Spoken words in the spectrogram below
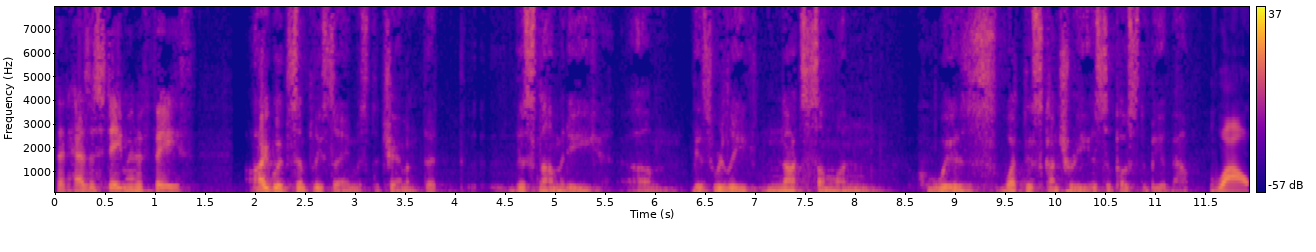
that has a statement of faith. I would simply say, Mr. Chairman, that this nominee um, is really not someone who is what this country is supposed to be about. Wow.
